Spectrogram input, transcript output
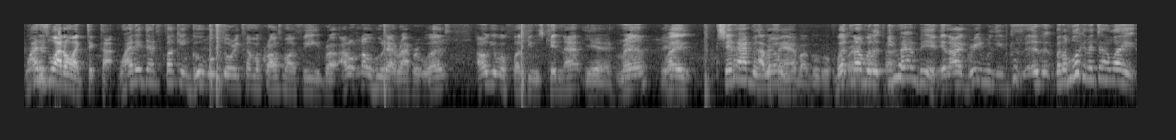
Why This did is why I don't like TikTok. why did that fucking Google story come across my feed, bro? I don't know who that rapper was. I don't give a fuck. He was kidnapped. Yeah. man. Yeah. Like shit happens, I've been bro. saying that about Google for But a no, but long it- time. you have been, and I agree with you because. Uh, but I'm looking at that like,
